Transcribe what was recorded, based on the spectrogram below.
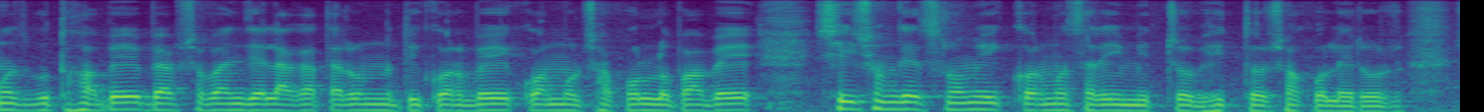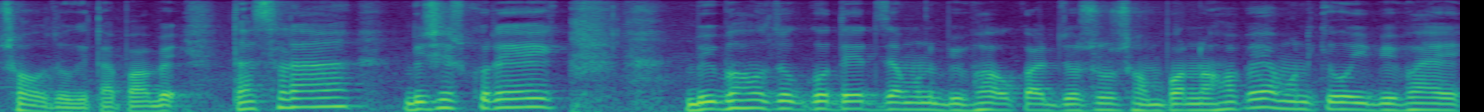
মজবুত হবে, ব্যবসা বাণিজ্যে লাগাতার উন্নতি করবে কর্ম সাফল্য পাবে, সেই সঙ্গে শ্রমিক, কর্মচারী, মিত্র, ভিত্ত সকলেরও সহযোগিতা পাবে। তাছাড়া বিশেষ করে বিবাহযোগ্যদের যেমন বিবাহ কার্য সুসম্পন্ন হবে, এমনকি ওই বিবাহে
